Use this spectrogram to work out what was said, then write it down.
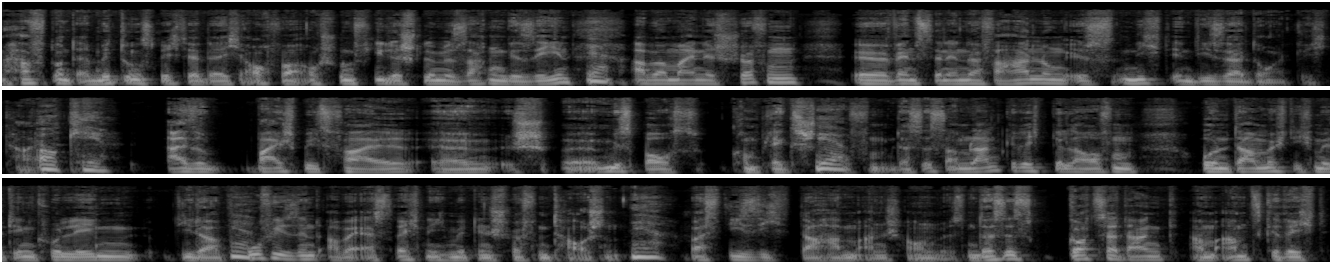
Haft- und und Ermittlungsrichter, der ich auch war, auch schon viele schlimme Sachen gesehen. Ja. Aber meine Schöffen, äh, wenn es denn in der Verhandlung ist, nicht in dieser Deutlichkeit. Okay. Also Beispielsfall äh, äh, Missbrauchskomplex Staufen. Ja. Das ist am Landgericht gelaufen und da möchte ich mit den Kollegen, die da ja. Profi sind, aber erst recht nicht mit den Schöffen tauschen, ja. was die sich da haben anschauen müssen. Das ist Gott sei Dank am Amtsgericht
